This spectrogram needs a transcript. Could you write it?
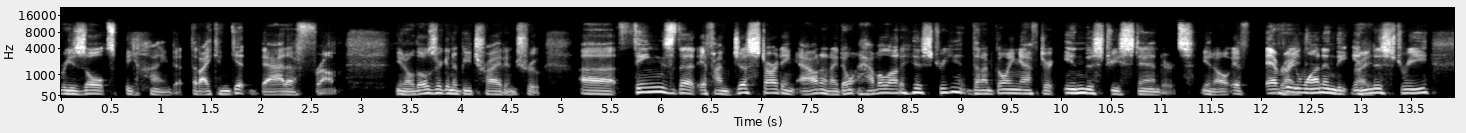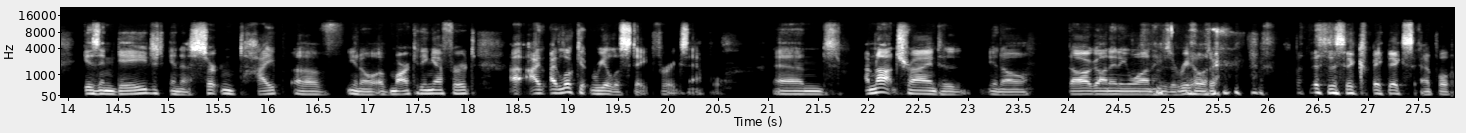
results behind it that I can get data from. You know, those are going to be tried and true. Uh, things that if I'm just starting out and I don't have a lot of history, then I'm going after industry standards. You know, if everyone right. in the right. industry is engaged in a certain type of you know of marketing effort I, I look at real estate for example and i'm not trying to you know dog on anyone who's a realtor but this is a great example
